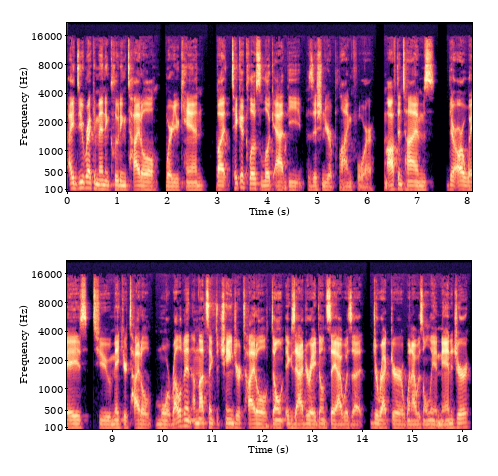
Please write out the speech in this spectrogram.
I do recommend including title where you can, but take a close look at the position you're applying for. Oftentimes, there are ways to make your title more relevant. I'm not saying to change your title. Don't exaggerate. Don't say I was a director when I was only a manager,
